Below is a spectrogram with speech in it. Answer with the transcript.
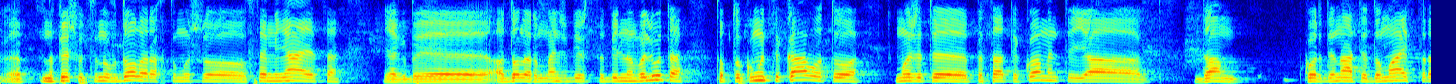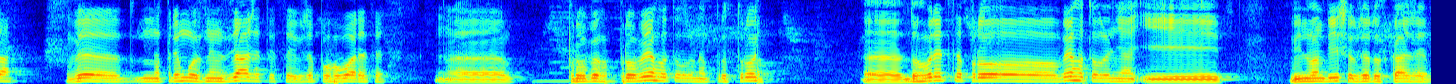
Е, Напишу ціну в доларах, тому що все міняється, якби, а долар менш більш стабільна валюта. Тобто, кому цікаво, то можете писати коменти, я дам координати до майстра. Ви напряму з ним зв'яжетеся і вже поговорите е, про, про виготовлення, про строй. Е, договоритися про виготовлення і він вам більше вже розкаже, в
